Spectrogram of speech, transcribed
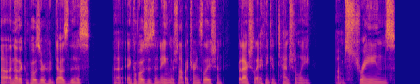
Uh, another composer who does this uh, and composes in English, not by translation, but actually, I think intentionally um, strains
